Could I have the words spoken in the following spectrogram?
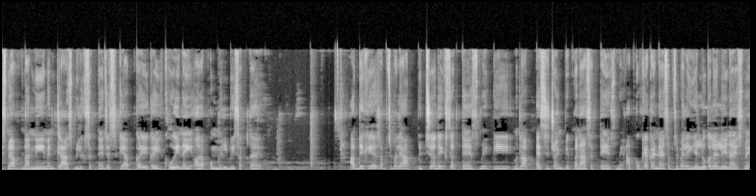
इसमें आप अपना नेम एंड क्लास भी लिख सकते हैं, जैसे कि आपका ये कहीं खोए नहीं और आपको मिल भी सकता है। अब देखिए, सबसे पहले आप पिक्चर देख सकते हैं इसमें कि मतलब आप ऐसी ड्राइंग भी बना सकते हैं इसमें। आपको क्या करना है? सबसे पहले येलो कलर लेना है इसमें।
